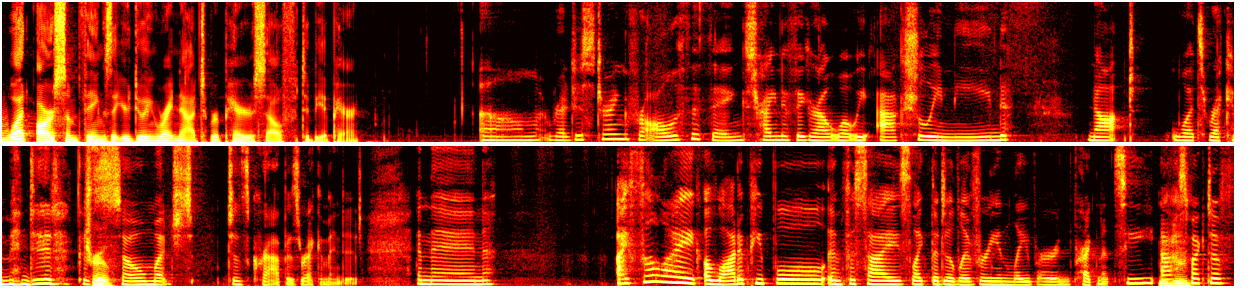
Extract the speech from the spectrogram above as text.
what are some things that you're doing right now to prepare yourself to be a parent? Um, registering for all of the things, trying to figure out what we actually need, not what's recommended. Because True. so much just crap is recommended. And then I feel like a lot of people emphasize like the delivery and labor and pregnancy aspect of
